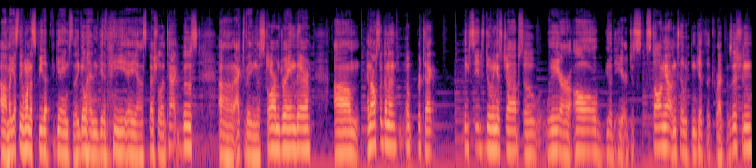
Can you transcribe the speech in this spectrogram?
Um, I guess they want to speed up the game, so they go ahead and give me a, a uh, special attack boost, uh, activating the Storm Drain there. Um, and also going to protect Seed's doing its job, so we are all good here. Just stalling out until we can get the correct position,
